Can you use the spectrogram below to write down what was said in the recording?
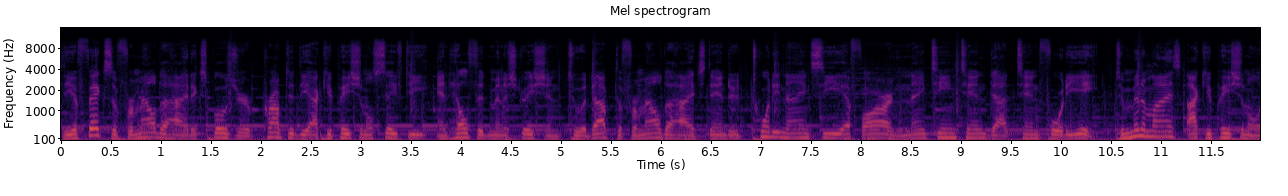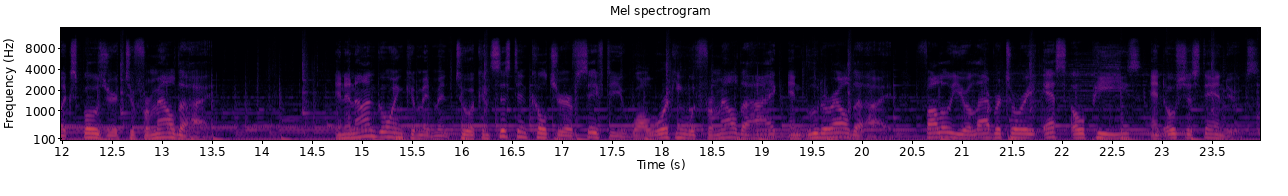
The effects of formaldehyde exposure prompted the Occupational Safety and Health Administration to adopt the Formaldehyde Standard 29 CFR 1910.1048 to minimize occupational exposure to formaldehyde. In an ongoing commitment to a consistent culture of safety while working with formaldehyde and glutaraldehyde, follow your laboratory SOPs and OSHA standards.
